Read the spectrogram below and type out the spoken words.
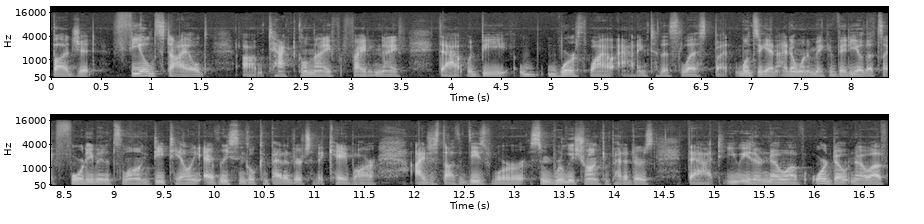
budget field styled um, tactical knife or fighting knife that would be worthwhile adding to this list. But once again, I don't want to make a video that's like 40 minutes long detailing every single competitor to the K-bar. I just thought that these were some really strong competitors that you either know of or don't know of,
